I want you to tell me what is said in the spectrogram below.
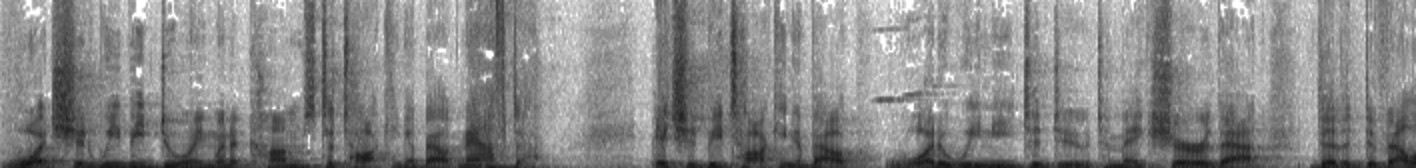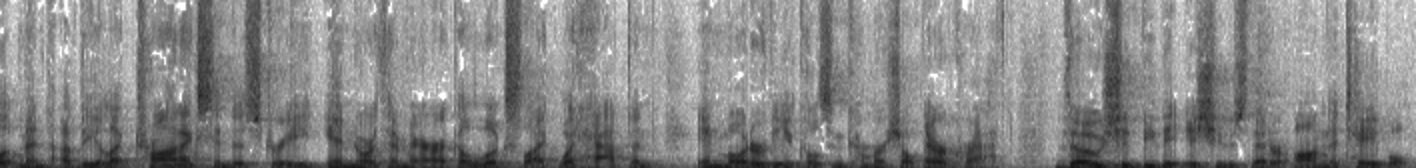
what should we be doing when it comes to talking about NAFTA? It should be talking about what do we need to do to make sure that the, the, development of the electronics industry in North America looks like what happened in motor vehicles and commercial aircraft. Those should be the issues that are on the table.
